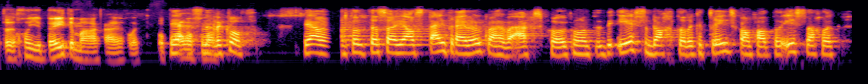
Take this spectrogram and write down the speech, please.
gewoon je beter maken eigenlijk. Op ja, alle dat klopt. Ja, dat, dat zou je als tijdrijder ook wel hebben aangesproken. Want de eerste dag dat ik het trainingskamp had, de eerste dag dat ik het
